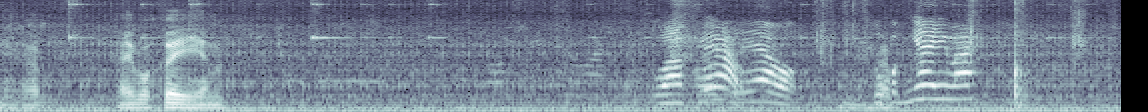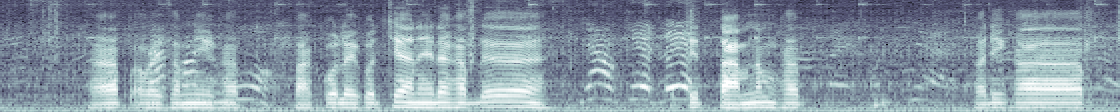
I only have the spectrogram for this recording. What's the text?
นี่ ครับใครบ่เคยเห็นวากแล้วนี่ตัวครับปักใหญ่ปะครับเอาไว้ซ้ำนี้ครับฝากกดไลค์กดแชร์หน่อยนะครับ เด้อเงาวเทศเลยติดตามน้ำครับ สวัสดีครับ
